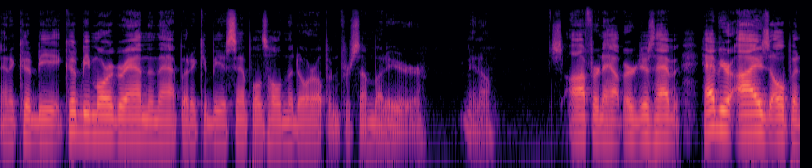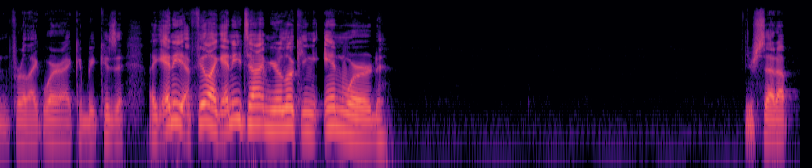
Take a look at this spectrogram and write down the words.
and it could be it could be more grand than that but it could be as simple as holding the door open for somebody or you know offering to help or just have have your eyes open for like where I could be because like any I feel like anytime you're looking inward you're set up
